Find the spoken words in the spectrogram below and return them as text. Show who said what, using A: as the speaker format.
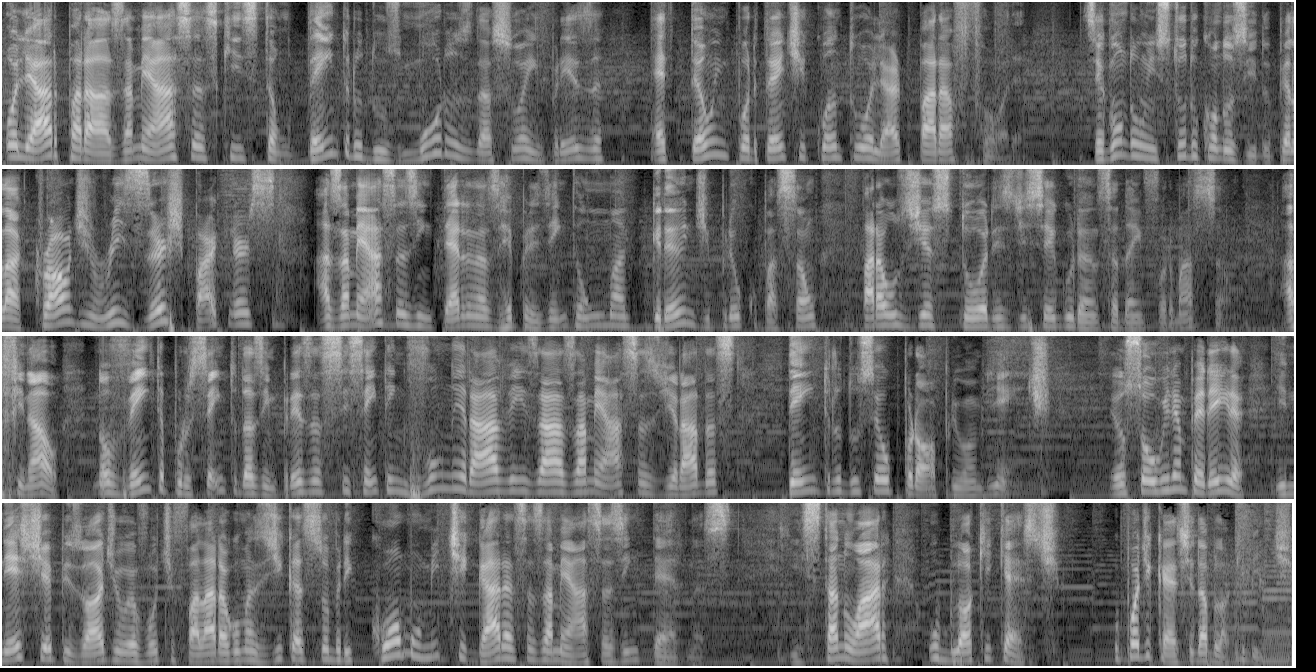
A: Olhar para as ameaças que estão dentro dos muros da sua empresa é tão importante quanto olhar para fora. Segundo um estudo conduzido pela Crowd Research Partners, as ameaças internas representam uma grande preocupação para os gestores de segurança da informação. Afinal, 90% das empresas se sentem vulneráveis às ameaças geradas dentro do seu próprio ambiente. Eu sou William Pereira e neste episódio eu vou te falar algumas dicas sobre como mitigar essas ameaças internas. Está no ar o Blockcast, o podcast da Blockbeat.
